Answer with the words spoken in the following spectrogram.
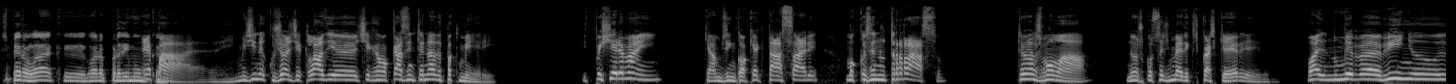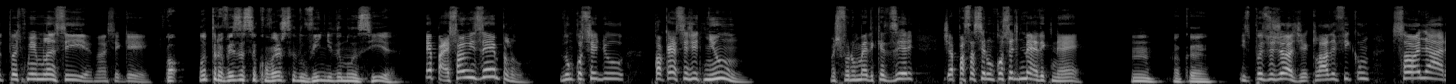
Espera lá que agora perdi-me um É bocado. imagina que o Jorge e a Cláudia chegam a casa e não têm nada para comer. E depois cheira bem. Que há um vizinho qualquer que está a assar uma coisa no terraço. Então eles vão lá, dão os conselhos médicos quaisquer. e, Olha, não beba vinho, depois comer melancia, não sei o quê. Oh, outra vez essa conversa do vinho e da melancia. É pá, é só um exemplo. De um conselho qualquer sem jeito nenhum. Mas se for um médico a dizer, já passa a ser um conselho de médico, não é? Hum, ok. E depois o Jorge e a Cláudia ficam só a olhar.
